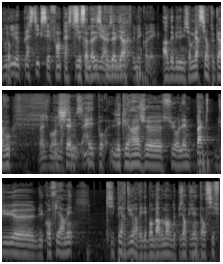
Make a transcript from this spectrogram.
Je vous Donc, dis, le plastique, c'est fantastique. C'est dit ce que vous avez dit, hein. De mes collègues. En début d'émission. Merci en tout cas à vous. Bah, je vous remercie. Haïd pour l'éclairage euh, sur l'impact du, euh, du conflit armé qui perdure avec des bombardements de plus en plus intensifs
